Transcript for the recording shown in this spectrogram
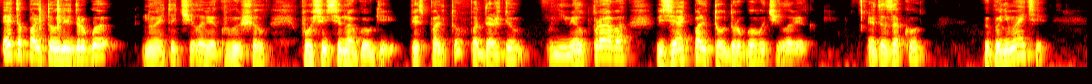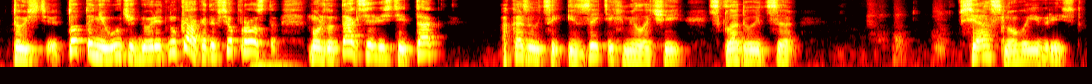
это пальто или другое. Но этот человек вышел после синагоги без пальто, под дождем. Он не имел права взять пальто другого человека. Это закон. Вы понимаете? То есть тот, кто не учит, говорит, ну как, это все просто, можно так себя вести, так. Оказывается, из этих мелочей складывается вся основа еврейства.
